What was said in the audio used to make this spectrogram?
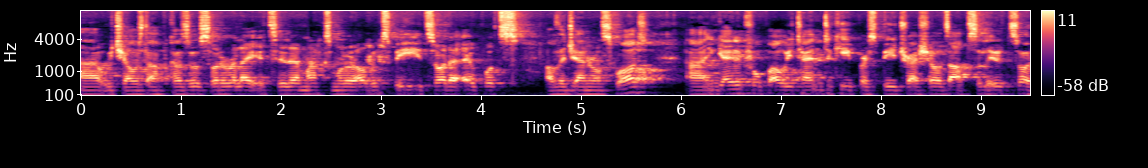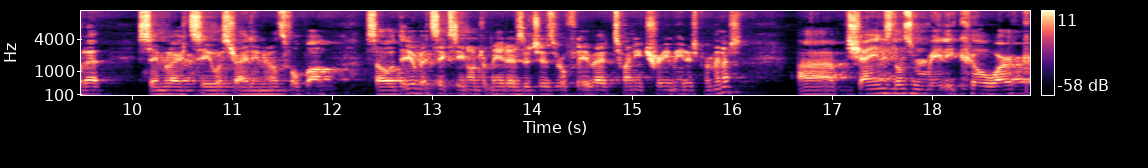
Uh, we chose that because it was sort of related to the maximal aerobic speed sort of outputs of a general squad. Uh, in Gaelic football, we tend to keep our speed thresholds absolute, sort of similar to Australian rules football. So they do about 1600 meters, which is roughly about 23 meters per minute. Uh, Shane's done some really cool work.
